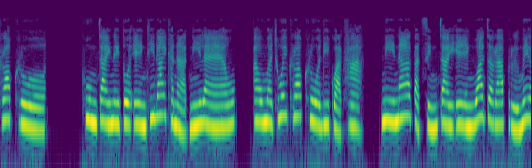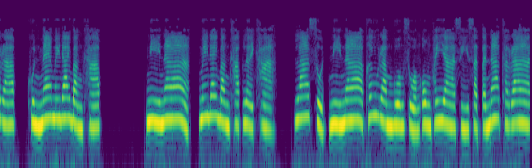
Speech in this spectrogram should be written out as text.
ครอบครัว ภูมิใจในตัวเองที่ได้ขนาดนี้แล้ว เอามาช่วยครอบครัวดีกว่าค่ะ นีน่าตัดสินใจเองว่าจะรับหรือไม่รับ คุณแม่ไม่ได้บังคับ นีน่า ไม่ได้บังคับเลยค่ะ ล่าสุดนีน่าเพิ่งรำบวงสวงองค์พญาศรีสัตนาคราช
